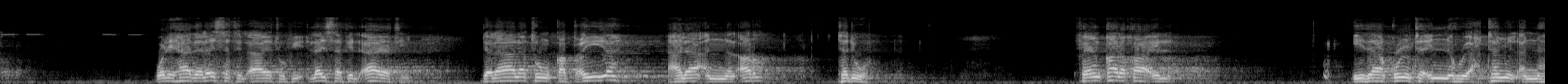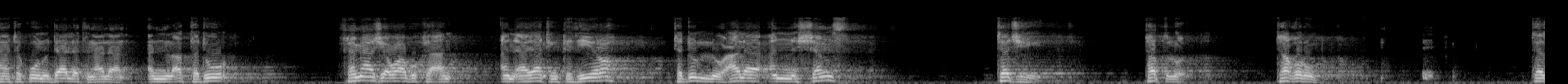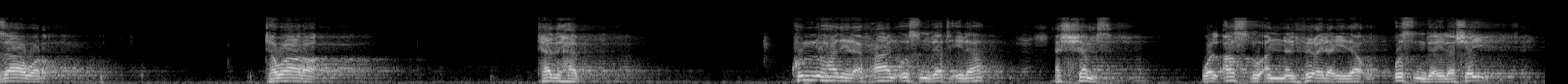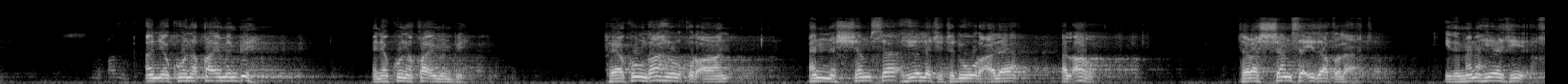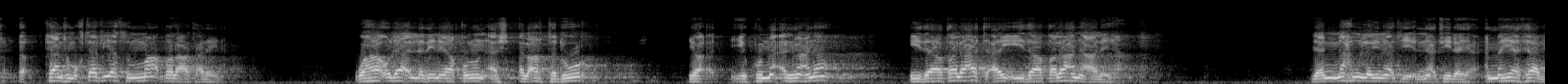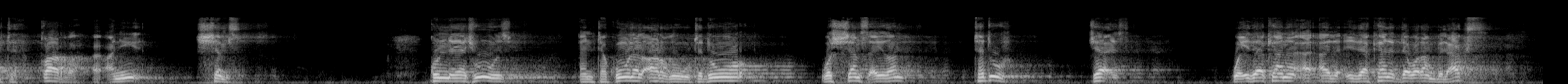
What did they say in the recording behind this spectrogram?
ولهذا ليست الآية في ليس في الآية دلالة قطعية على أن الأرض تدور. فإن قال قائل إذا قلت إنه يحتمل أنها تكون دالة على أن الأرض تدور فما جوابك عن عن آيات كثيرة تدل على أن الشمس تجري تطلع تغرب تزاور توارى تذهب. كل هذه الأفعال أسندت إلى الشمس والأصل أن الفعل إذا أسند إلى شيء أن يكون قائما به أن يكون قائما به. فيكون ظاهر القرآن أن الشمس هي التي تدور على الأرض. ترى الشمس إذا طلعت. إذا من هي التي كانت مختفية ثم طلعت علينا. وهؤلاء الذين يقولون الأرض تدور يكون المعنى إذا طلعت أي إذا طلعنا عليها. لأن نحن الذين نأتي, نأتي إليها. أما هي ثابتة قارة يعني الشمس. قلنا يجوز أن تكون الأرض تدور والشمس أيضا تدور. جائز. وإذا كان إذا كان الدوران بالعكس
